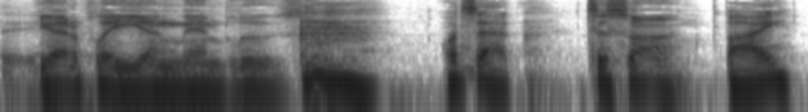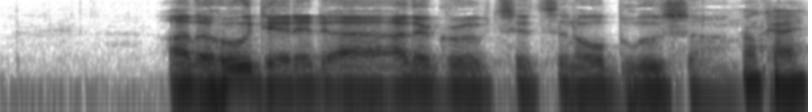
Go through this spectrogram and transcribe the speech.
You got to play Young Man Blues. what's that? it's a song. By? Uh, the Who did it. Uh, other groups, it's an old blues song. Okay.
